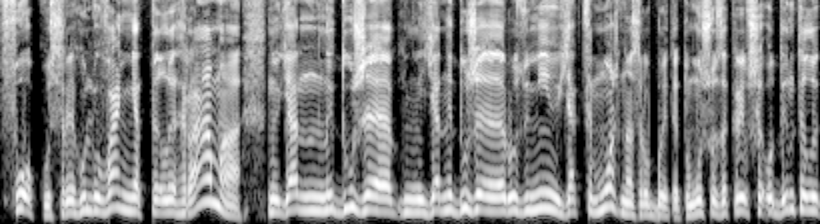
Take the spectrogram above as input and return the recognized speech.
фокус регулювання телеграма. Ну я не дуже я не дуже розумію, як це можна зробити, тому що закривши один теле,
